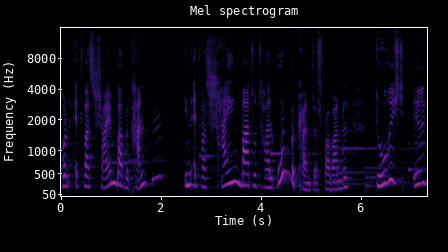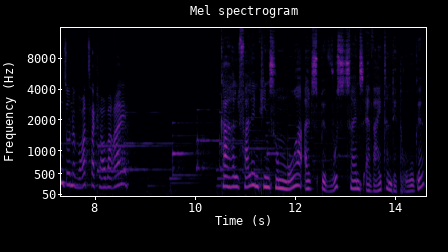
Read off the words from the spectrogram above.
von etwas scheinbar Bekannten in etwas scheinbar total Unbekanntes verwandelt durch irgendeine so Wortzerklauberei. Karl Valentins Humor als bewusstseinserweiternde Droge?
